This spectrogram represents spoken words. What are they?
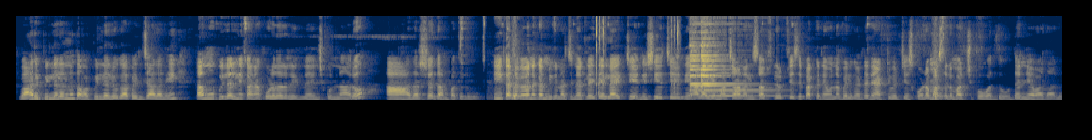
వారి పిల్లలను తమ పిల్లలుగా పెంచాలని తాము పిల్లల్ని కనకూడదని నిర్ణయించుకున్నారు ఆ ఆదర్శ దంపతులు. ఈ కథ కనుక మీకు నచ్చినట్లయితే లైక్ చేయండి షేర్ చేయండి. అలాగే మా ఛానల్ని సబ్స్క్రైబ్ చేసి పక్కనే ఉన్న బెల్ గంటని యాక్టివేట్ చేసుకోవడం అసలు మర్చిపోవద్దు. ధన్యవాదాలు.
